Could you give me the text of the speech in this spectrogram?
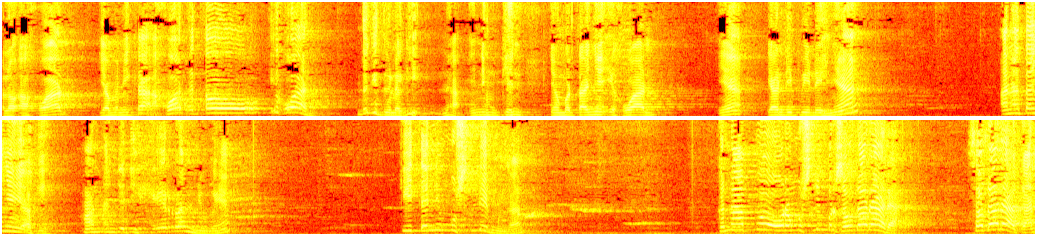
Kalau akhwat yang menikah akhwat atau ikhwan? Begitu lagi. Nah, ini mungkin yang bertanya ikhwan ya, yang dipilihnya anak tanya ya, Ki. Anak jadi heran juga ya. Kita ini muslim kan? Kenapa orang muslim bersaudara ada? Saudara kan?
